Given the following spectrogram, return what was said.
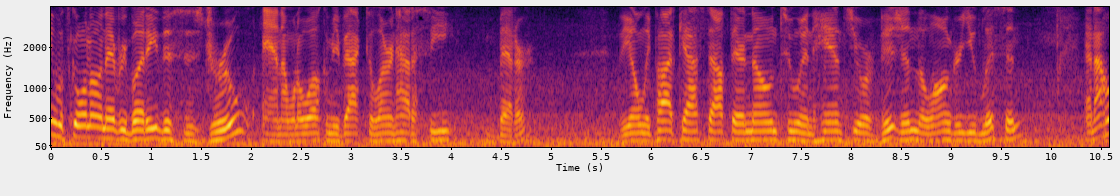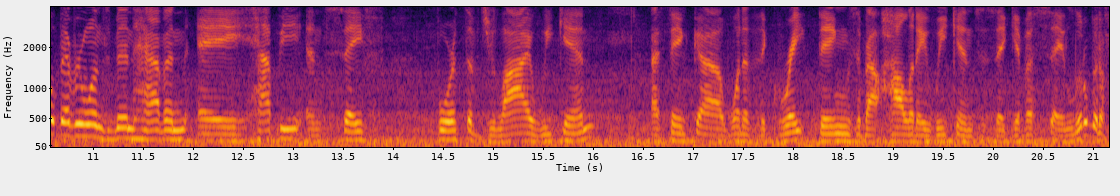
Hey, what's going on, everybody? This is Drew, and I want to welcome you back to Learn How to See Better, the only podcast out there known to enhance your vision the longer you listen. And I hope everyone's been having a happy and safe 4th of July weekend. I think uh, one of the great things about holiday weekends is they give us a little bit of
